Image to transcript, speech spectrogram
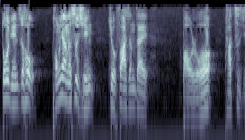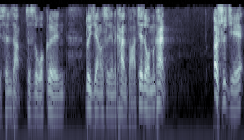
多年之后，同样的事情就发生在保罗他自己身上。这是我个人对这样的事情的看法。接着我们看二十节，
